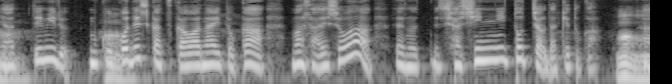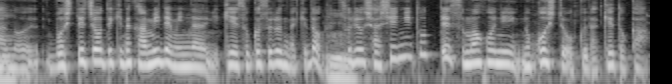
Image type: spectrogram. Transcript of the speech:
やってみる、もうここでしか使わないとか、まあ最初はあの写真に撮っちゃうだけとか、あの母子手帳的な紙でみんな計測するんだけど、うん、それを写真に撮ってスマホに残しておくだけとか。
